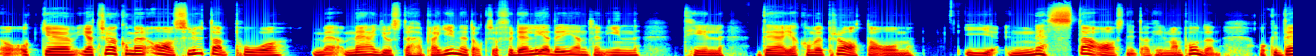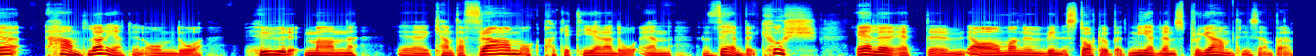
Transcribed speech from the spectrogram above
och uh, jag tror jag kommer avsluta på med, med, just det här pluginet också, för det leder egentligen in till det jag kommer prata om i nästa avsnitt av Hillman-podden. Och det handlar egentligen om då hur man eh, kan ta fram och paketera då en webbkurs eller ett, eh, ja, om man nu vill starta upp ett medlemsprogram till exempel.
